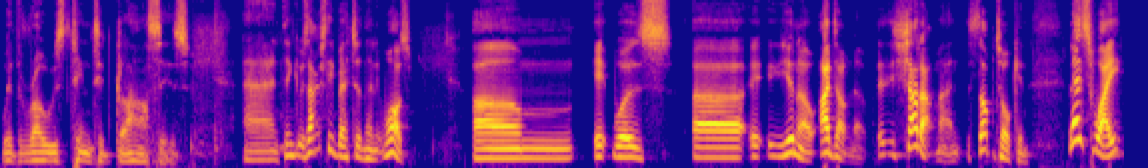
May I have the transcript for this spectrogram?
with rose tinted glasses and think it was actually better than it was. Um, it was, uh, you know, I don't know. Shut up, man. Stop talking. Let's wait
